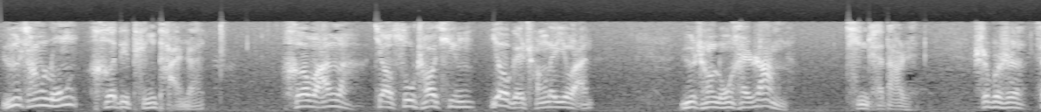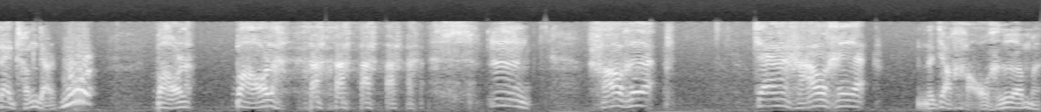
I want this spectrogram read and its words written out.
于长龙喝的挺坦然。喝完了，叫苏朝清又给盛了一碗。于成龙还让呢，钦差大人，是不是再盛点？不，饱了，饱了，哈哈哈哈哈！嗯，好喝，真好喝，那叫好喝吗？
